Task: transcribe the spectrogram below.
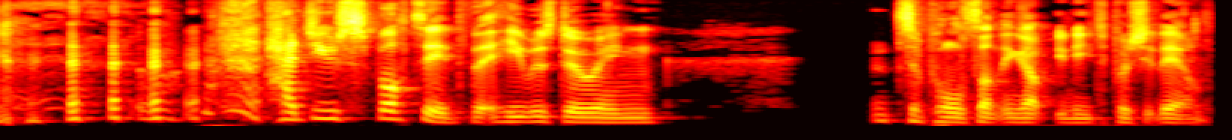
Had you spotted that he was doing to pull something up, you need to push it down?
